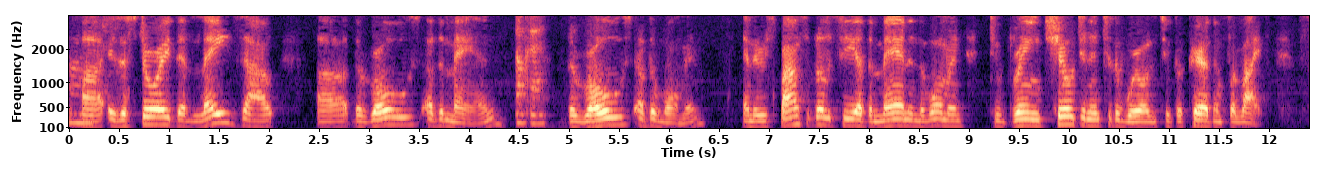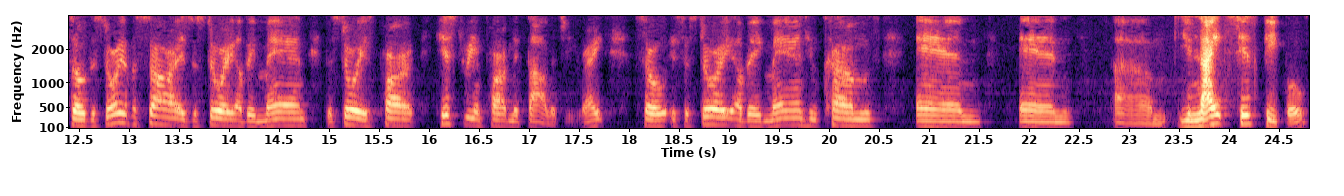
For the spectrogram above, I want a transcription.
mm-hmm. uh, is a story that lays out uh, the roles of the man, okay. the roles of the woman, and the responsibility of the man and the woman to bring children into the world and to prepare them for life. So the story of Asar is the story of a man. The story is part history and part mythology, right? So it's the story of a man who comes and and um, unites his people.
